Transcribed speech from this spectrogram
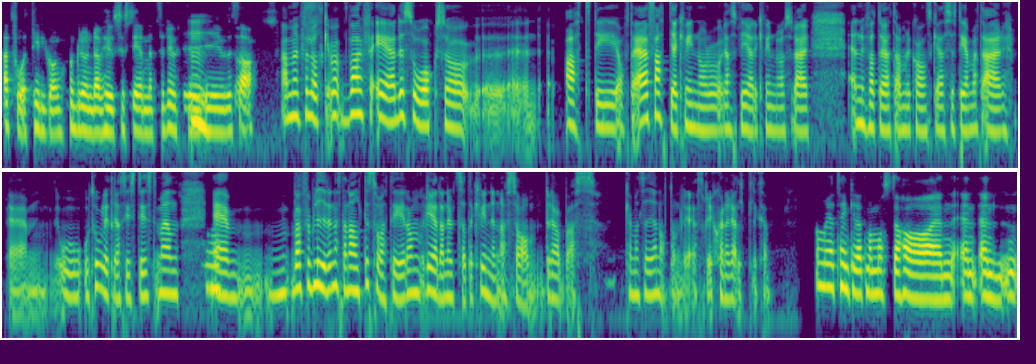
att få tillgång på grund av hur systemet ser ut i, mm. i USA. Ja men förlåt, varför är det så också eh, att det ofta är fattiga kvinnor och rasifierade kvinnor och sådär. Nu fattar jag att det amerikanska systemet är um, otroligt rasistiskt, men mm. um, varför blir det nästan alltid så att det är de redan utsatta kvinnorna som drabbas? Kan man säga något om det generellt? Liksom? Jag tänker att man måste ha en, en, en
